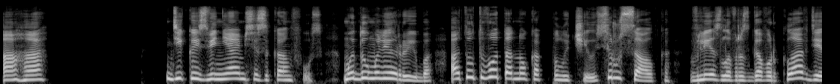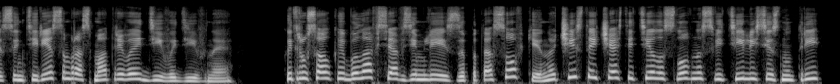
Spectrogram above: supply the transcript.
«Ага», Дико извиняемся за конфуз. Мы думали рыба, а тут вот оно как получилось. Русалка. Влезла в разговор Клавдия с интересом, рассматривая диво дивное. Хоть русалка и была вся в земле из-за потасовки, но чистые части тела словно светились изнутри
